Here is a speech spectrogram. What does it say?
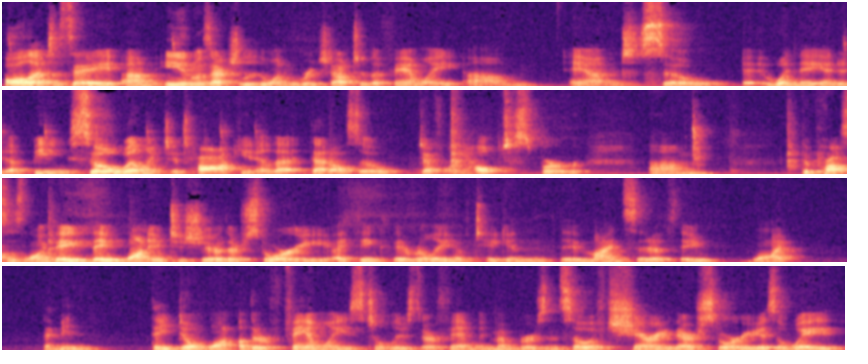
all that to say, um, Ian was actually the one who reached out to the family. Um, and so uh, when they ended up being so willing to talk, you know, that, that also definitely helped spur um, the process along. They, they wanted to share their story. I think they really have taken the mindset of they want, I mean, they don't want other families to lose their family members. And so if sharing their story is a way,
